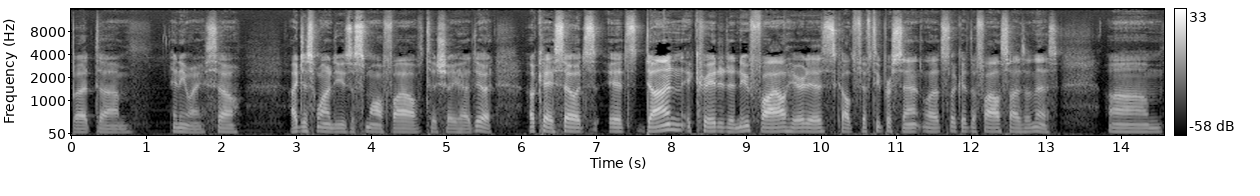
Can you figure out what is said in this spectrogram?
But um, anyway, so I just wanted to use a small file to show you how to do it. Okay, so it's it's done. It created a new file. Here it is. It's called 50%. Let's look at the file size on this. Um,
